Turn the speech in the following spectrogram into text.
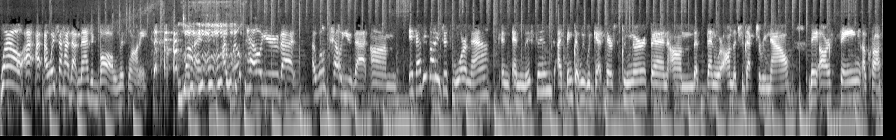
Well, I, I, I wish I had that magic ball, Miss Loni. but I will tell you that I will tell you that um, if everybody just wore a mask and, and listened, I think that we would get there sooner than um, than we're on the trajectory now. They are saying across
